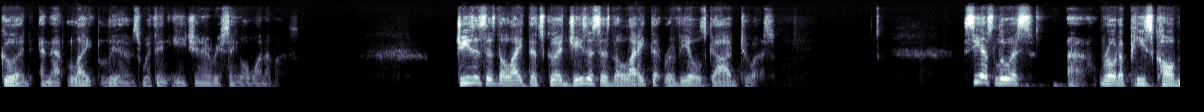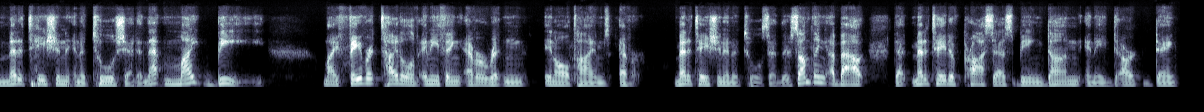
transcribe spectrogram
good, and that light lives within each and every single one of us. Jesus is the light that's good. Jesus is the light that reveals God to us. C.S. Lewis uh, wrote a piece called Meditation in a Tool Shed, and that might be my favorite title of anything ever written in all times ever. Meditation in a tool shed. There's something about that meditative process being done in a dark, dank,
